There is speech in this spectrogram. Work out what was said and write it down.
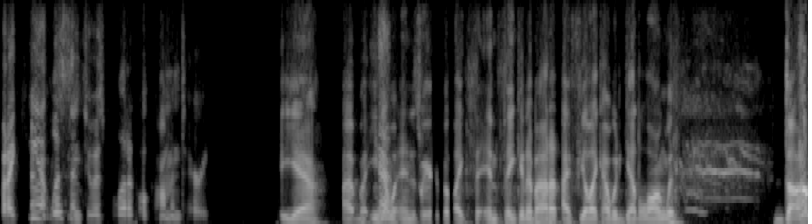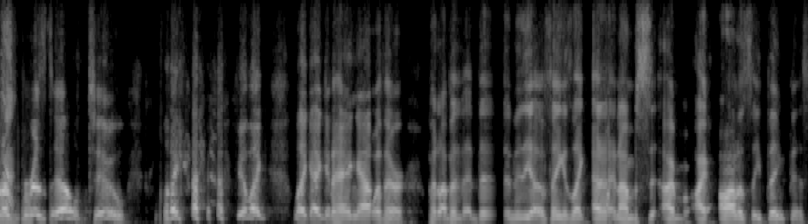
But I can't listen to his political commentary. Yeah, I, but you Yeah. know what? And it's weird, but like, th- in thinking about it, I feel like I would get along with Donna Yeah. Brazile too. Like, I feel like like I could hang out with her. But, uh, but the, the, the other thing is like, and I'm I'm I honestly think this.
